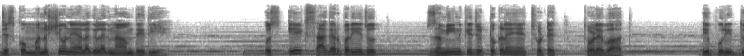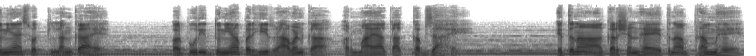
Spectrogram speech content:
जिसको मनुष्यों ने अलग अलग नाम दे दिए। उस एक सागर पर ये जो ज़मीन के जो टुकड़े हैं, छोटे, थोड़े बहुत, ये पूरी दुनिया इस वक्त लंका है और पूरी दुनिया पर ही रावण का और माया का कब्जा है। इतना आकर्षण है, इतना भ्रम है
